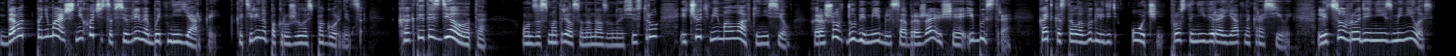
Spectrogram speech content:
«Да вот, понимаешь, не хочется все время быть неяркой». Катерина покружилась по горнице. «Как ты это сделала-то?» Он засмотрелся на названную сестру и чуть мимо лавки не сел. Хорошо в дубе мебель соображающая и быстрая. Катька стала выглядеть очень, просто невероятно красивой. Лицо вроде не изменилось,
